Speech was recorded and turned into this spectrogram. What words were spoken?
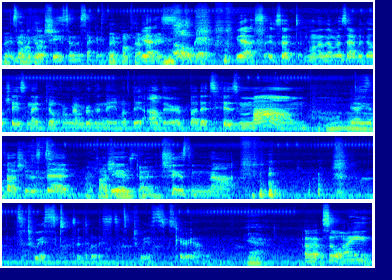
They Is both, Abigail Chase in the second They both have Yes. names. Oh, okay. Yes, except one of them is Abigail Chase, and I don't remember the name of the other, but it's his mom. Oh. Yeah, you thought she was dead. I thought I she did. was dead. She's not. It's a twist. It's a twist. It's a twist. Carry on. yeah. Uh, so I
